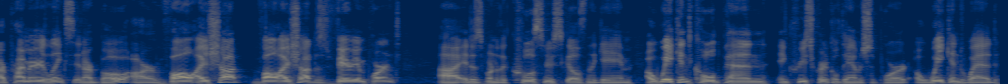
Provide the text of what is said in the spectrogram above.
Our primary links in our bow are Vaal Ice Shot. Vaal Ice Shot is very important. Uh, it is one of the coolest new skills in the game. Awakened Cold Pen, increased critical damage support, Awakened Wed,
